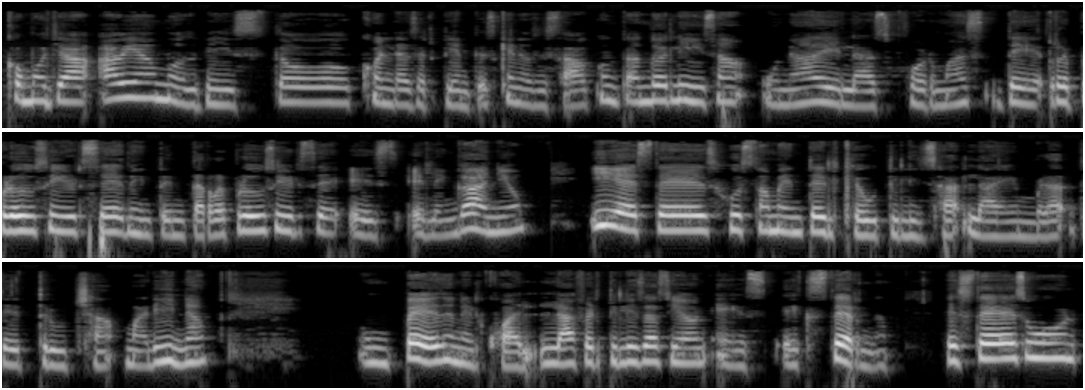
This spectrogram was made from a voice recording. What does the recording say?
Como ya habíamos visto con las serpientes que nos estaba contando Elisa, una de las formas de reproducirse, de intentar reproducirse, es el engaño. Y este es justamente el que utiliza la hembra de trucha marina, un pez en el cual la fertilización es externa. Este es un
